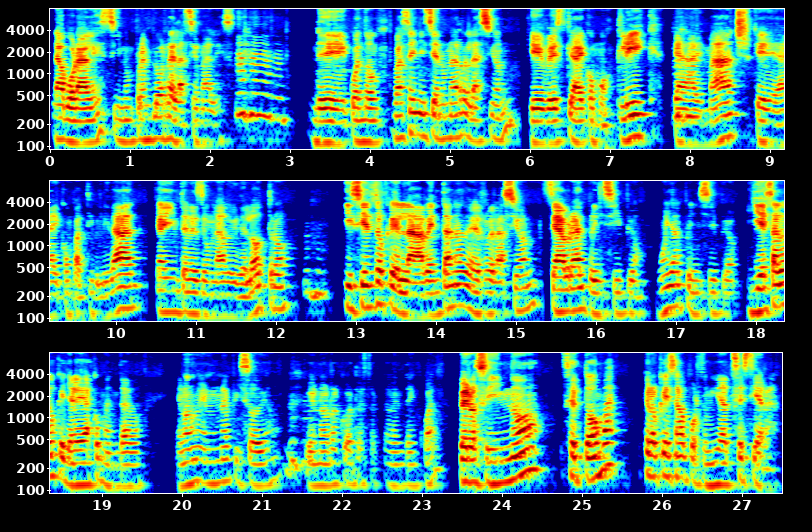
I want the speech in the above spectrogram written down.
laborales, sino, por ejemplo, relacionales. Ujú, ujú. De cuando vas a iniciar una relación, que ves que hay como clic, que Ujú. hay match, que hay compatibilidad, que hay interés de un lado y del otro. Y siento que la ventana de relación se abre al principio, muy al principio. Y es algo que ya había comentado en un, en un episodio, Ujú. que no recuerdo exactamente en cuál. Pero si no se toma, creo que esa oportunidad se cierra.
